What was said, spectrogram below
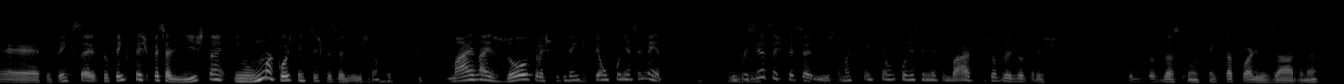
É, tu tem que ser, tu tem que ser especialista em uma coisa, tem que ser especialista, mas nas outras tu tem que ter um conhecimento. Não uhum. precisa ser especialista, mas tu tem que ter um conhecimento básico sobre as outras, sobre os outros assuntos, tem que estar atualizado, né?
